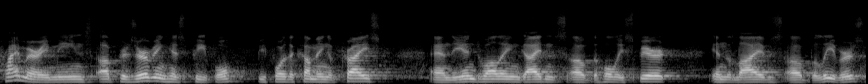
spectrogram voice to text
primary means of preserving his people before the coming of Christ and the indwelling guidance of the Holy Spirit in the lives of believers.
